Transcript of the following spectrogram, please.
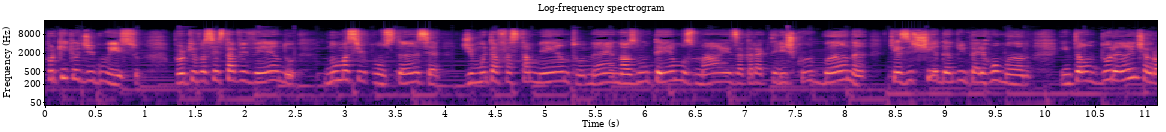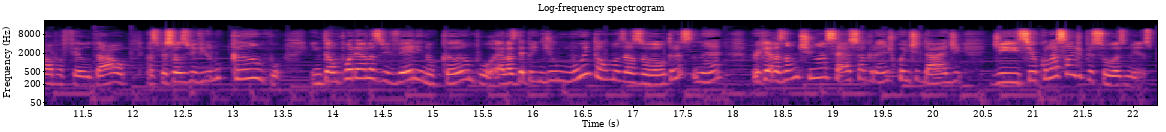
Por que, que eu digo isso? Porque você está vivendo numa circunstância de muito afastamento, né? Nós não temos mais a característica urbana que existia dentro do Império Romano. Então, durante a Europa feudal, as pessoas viviam no campo. Então, por elas viverem no campo, elas dependiam muito umas das outras, né? Porque elas não tinham acesso a grande quantidade de circulação de pessoas mesmo.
